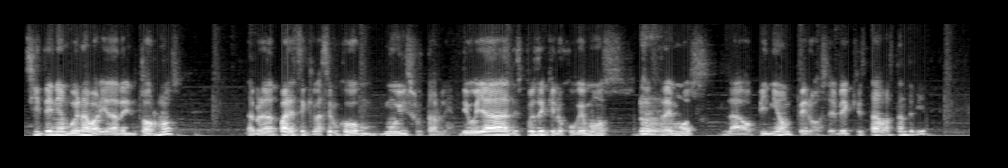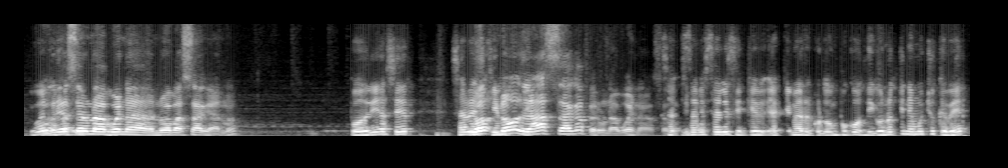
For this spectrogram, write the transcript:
sí tenían buena variedad de entornos la verdad parece que va a ser un juego muy disfrutable. Digo, ya después de que lo juguemos, traemos la opinión, pero se ve que está bastante bien. Podría ser una buena nueva saga, ¿no? Podría ser. ¿sabes no, no la saga, pero una buena. ¿Sabes, ¿Sabes a qué, me recordó un poco? Digo, no tiene mucho que ver.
